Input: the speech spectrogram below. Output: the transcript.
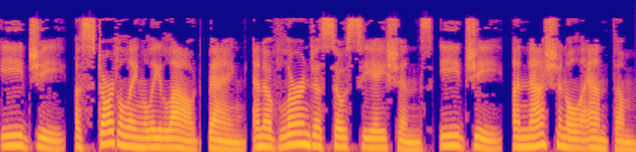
e.g., a startlingly loud bang and of learned associations e.g., a national anthem,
